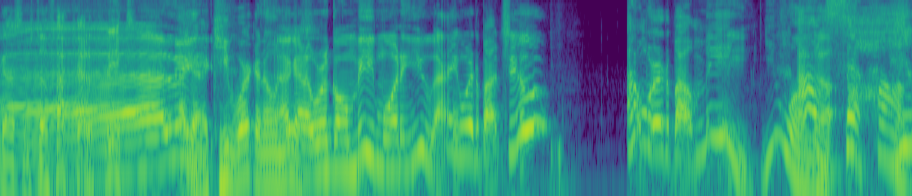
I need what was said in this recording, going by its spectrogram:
got some stuff I gotta fix. I gotta keep working on I this. gotta work on me more than you. I ain't worried about you. I'm worried about me. You wanna I'm se- hug. you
